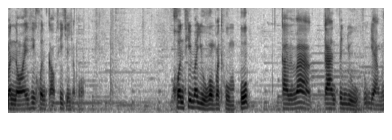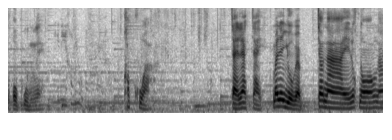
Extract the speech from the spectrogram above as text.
มันน้อยที่คนเก่าที่จะยอมออกคนที่มาอยู่วงปฐุมปุ๊บ กลายเป็นว่าการเป็นอยู่ทุกอย่างมันอบอุ่นไงที่นี่เขาอยู่กันยังไงคะครอบครัว ใจแรกใจ ไม่ได้อยู่แบบเจ้านายลูกน้องนะ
